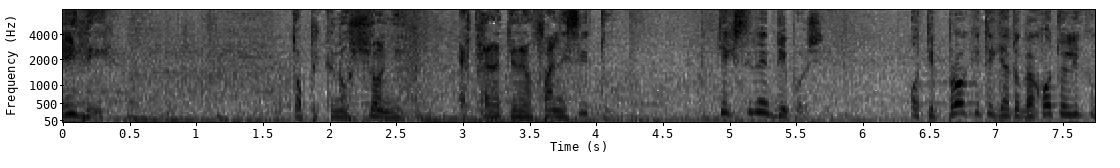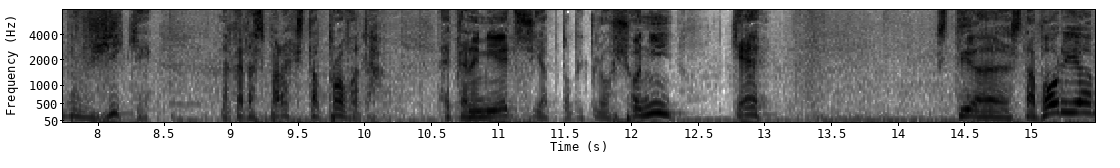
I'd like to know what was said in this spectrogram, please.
Ήδη το πυκνό χιόνι έκανε την εμφάνισή του και έχεις την εντύπωση ότι πρόκειται για τον κακό του λύκο που βγήκε να κατασπαράξει τα πρόβατα. Έκανε μια έτσι από το πυκνό χιόνι και στη, ε, στα βόρεια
